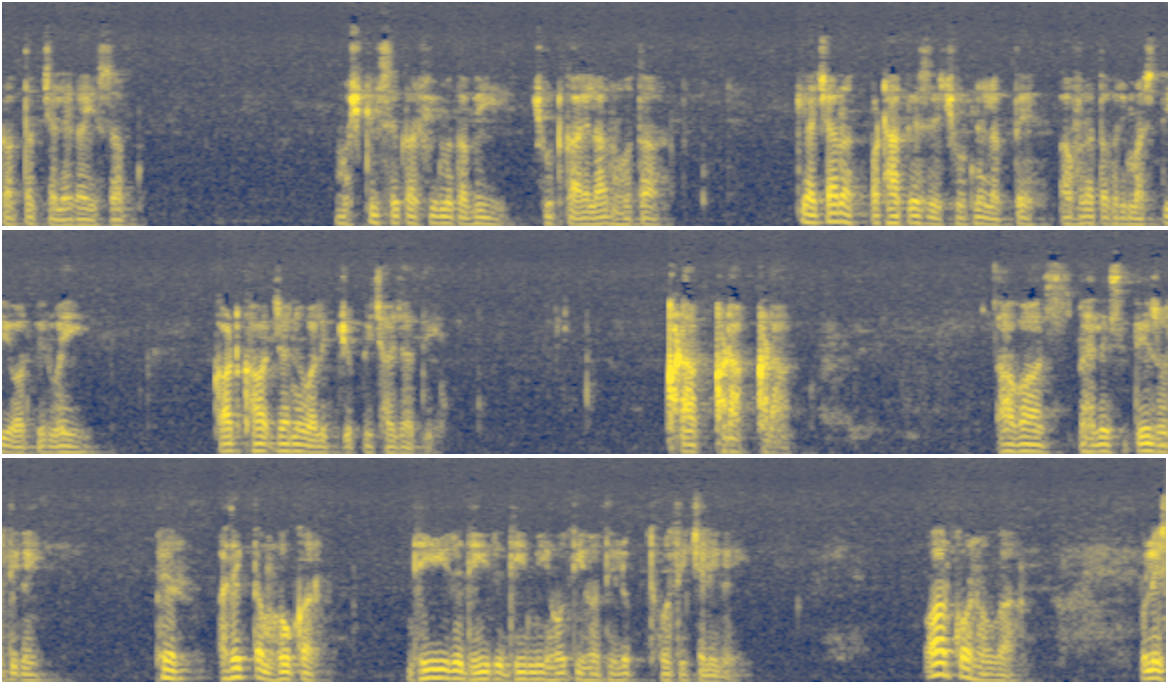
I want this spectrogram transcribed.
कब तक चलेगा ये सब। मुश्किल से कर्फ्यू में कभी छूट का ऐलान होता कि अचानक पटाखे से छूटने लगते, अफरा तफरी मस्ती और फिर वही काट खा जाने वाली चुप्पी छा जाती। खड़ाक खड़ाक खड़ाक। आवाज़ पहले से तेज़ होती गई, फिर अधिकतम होकर धीरे धीरे धीमी होती होती लुप्त होती चली गई। और कौन होगा? पुलिस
